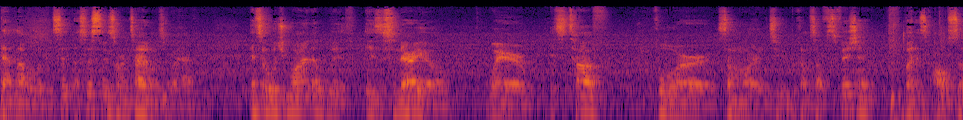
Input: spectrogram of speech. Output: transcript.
that level of assi- assistance or entitlements or what have you. And so what you wind up with is a scenario where it's tough for someone to become self-sufficient, but it's also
